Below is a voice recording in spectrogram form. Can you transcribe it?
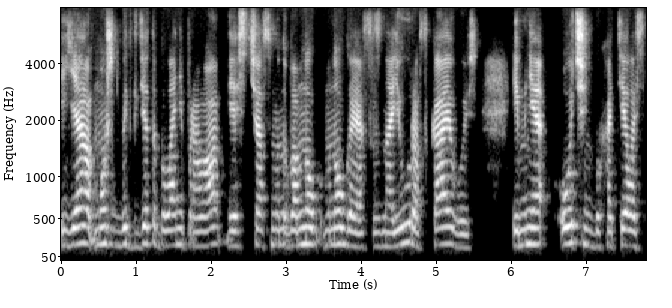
И я, может быть, где-то была не права, я сейчас во много, многое осознаю, раскаиваюсь, и мне очень бы хотелось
